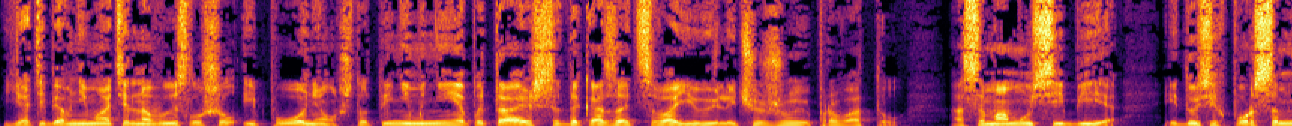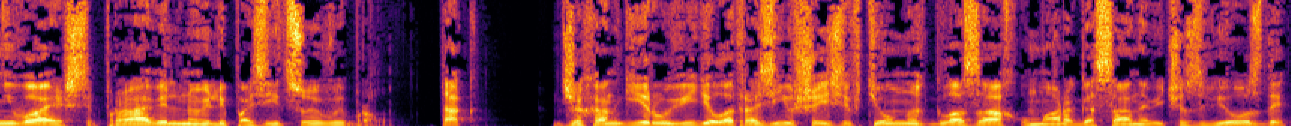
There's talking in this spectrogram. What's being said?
Я тебя внимательно выслушал и понял, что ты не мне пытаешься доказать свою или чужую правоту, а самому себе, и до сих пор сомневаешься, правильную ли позицию выбрал. Так?» Джахангир увидел отразившиеся в темных глазах Умара Гасановича звезды,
